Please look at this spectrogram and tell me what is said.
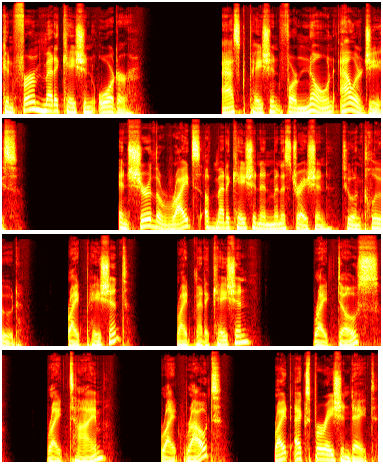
Confirm medication order. Ask patient for known allergies. Ensure the rights of medication administration to include right patient, right medication, right dose, right time, right route, right expiration date.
